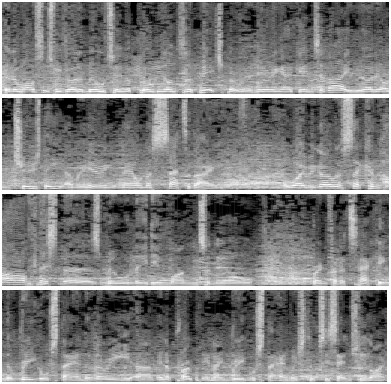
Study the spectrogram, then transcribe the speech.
been a while since we've heard a Mill team applauding onto the pitch, but we're hearing it again today. We heard it on Tuesday, and we're hearing it now on a Saturday. Away we go with the second half, listeners. Mill leading one to nil. Brentford attacking the Regal stand, a very um, inappropriately named Regal stand, which looks essentially like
